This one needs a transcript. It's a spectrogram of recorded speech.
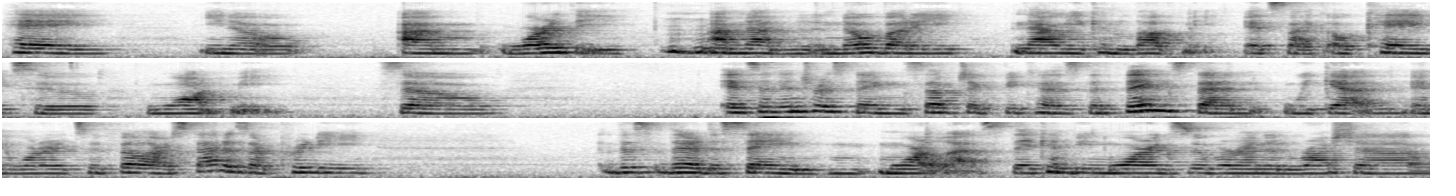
hey, you know, I'm worthy. Mm-hmm. I'm not nobody. Now you can love me. It's like okay to want me. So it's an interesting subject because the things that we get in order to fill our status are pretty this they're the same more or less. They can be more exuberant in russia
